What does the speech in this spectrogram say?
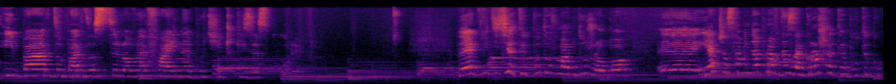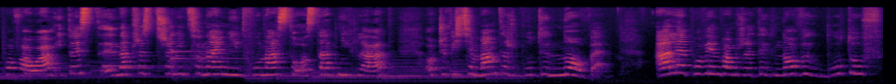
i bardzo, bardzo stylowe, fajne buciczki ze skóry. No jak widzicie, tych butów mam dużo, bo e, ja czasami naprawdę za grosze te buty kupowałam i to jest e, na przestrzeni co najmniej 12 ostatnich lat. Oczywiście mam też buty nowe, ale powiem Wam, że tych nowych butów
